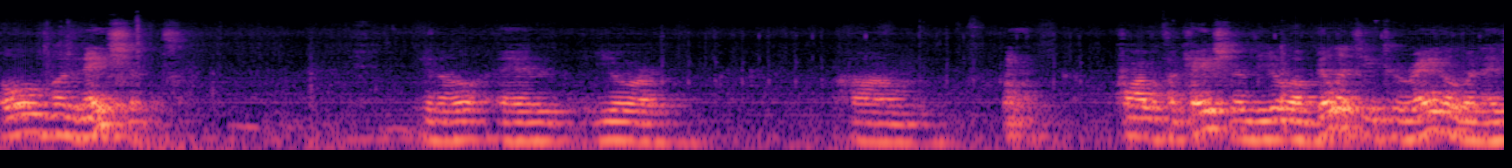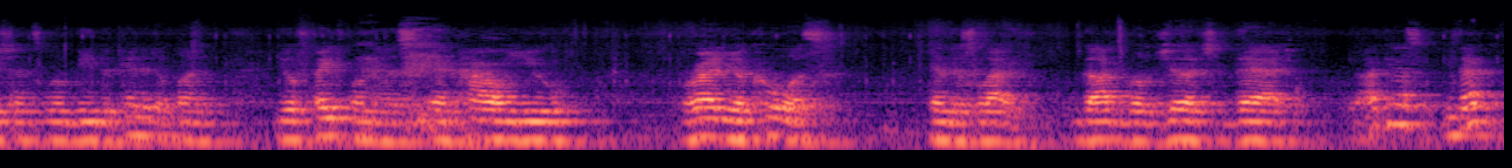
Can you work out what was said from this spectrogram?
over nations. You know, and your um, qualifications, your ability to reign over nations will be dependent upon your faithfulness and how you run your course in this life. God will judge that. I guess, is that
